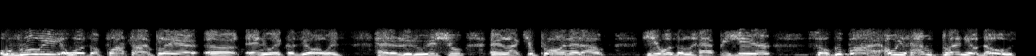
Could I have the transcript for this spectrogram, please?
Rui was a part-time player uh, anyway because he always had a little issue, and like you're pointing it out, he was unhappy here. So goodbye. We have plenty of those.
